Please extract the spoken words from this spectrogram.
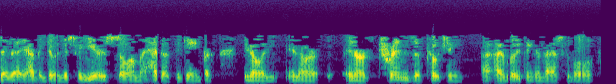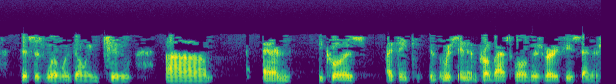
say, hey, I've been doing this for years, so I'm ahead of the game. But, you know, in, in our, in our trends of coaching, I, I really think in basketball, this is where we're going to. Um, and because I think we're seeing it in pro basketball. There's very few centers.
